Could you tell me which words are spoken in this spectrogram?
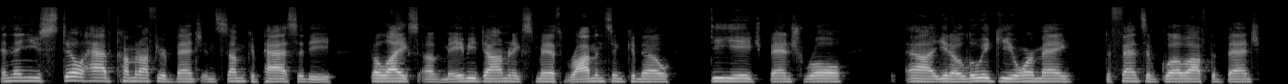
And then you still have coming off your bench in some capacity the likes of maybe Dominic Smith, Robinson Cano, DH bench role, uh, you know, Luis Guillorme, defensive glove off the bench.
